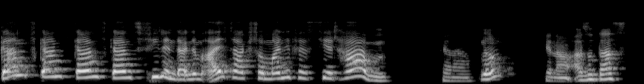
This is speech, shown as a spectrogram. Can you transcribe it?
ganz, ganz, ganz, ganz viel in deinem Alltag schon manifestiert haben. Genau. Ne? Genau. Also das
